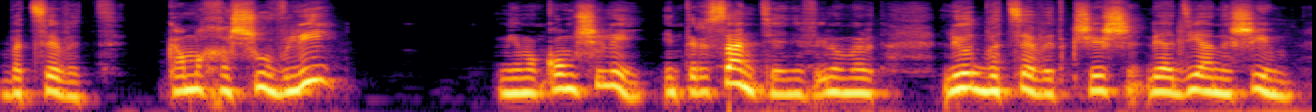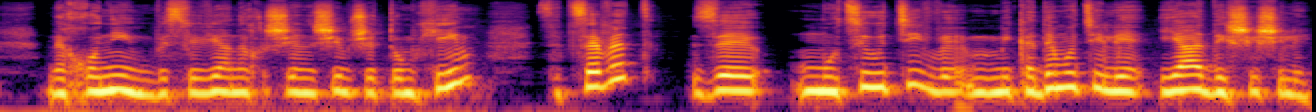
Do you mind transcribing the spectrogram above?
בצוות, כמה חשוב לי ממקום שלי, אינטרסנטי, אני אפילו אומרת, להיות בצוות, כשיש לידי אנשים נכונים וסביבי אנשים שתומכים, זה צוות, זה מוציא אותי ומקדם אותי ליעד אישי שלי.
